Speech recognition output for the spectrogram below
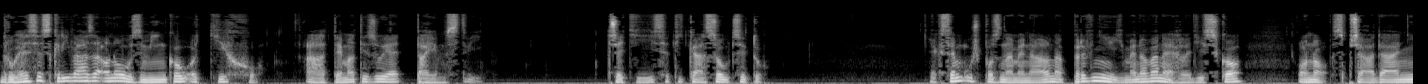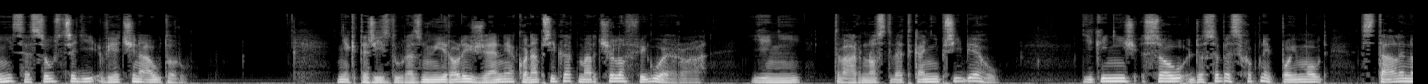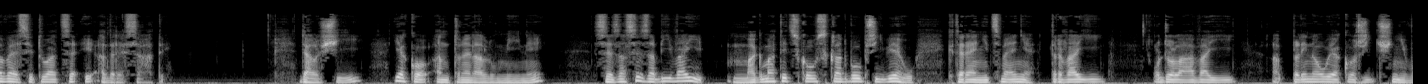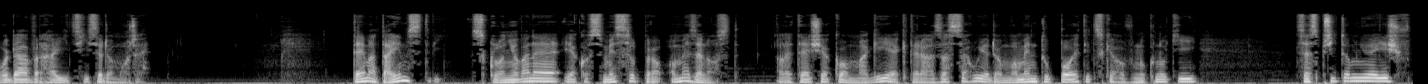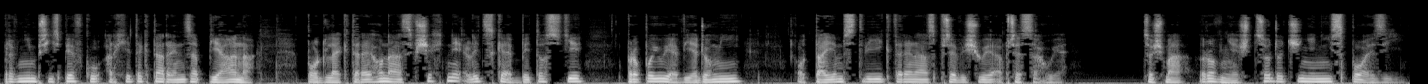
Druhé se skrývá za onou zmínkou o tichu a tematizuje tajemství. Třetí se týká soucitu. Jak jsem už poznamenal, na první jmenované hledisko, ono spřádání, se soustředí většina autorů. Někteří zdůrazňují roli žen, jako například Marcello Figueroa, jiní tvárnost ve tkaní příběhu. Díky níž jsou do sebe schopny pojmout stále nové situace i adresáty. Další, jako Antonella Lumini, se zase zabývají magmatickou skladbou příběhu, které nicméně trvají, odolávají a plynou jako říční voda vrhající se do moře. Téma tajemství, skloňované jako smysl pro omezenost, ale též jako magie, která zasahuje do momentu poetického vnuknutí, se zpřítomňuje již v prvním příspěvku architekta Renza Piana, podle kterého nás všechny lidské bytosti propojuje vědomí o tajemství, které nás převyšuje a přesahuje. Což má rovněž co dočinění s poezí.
